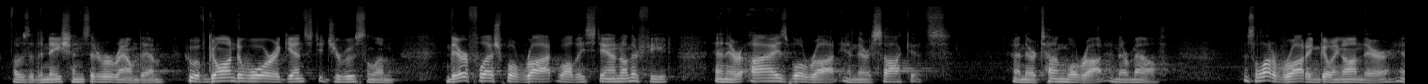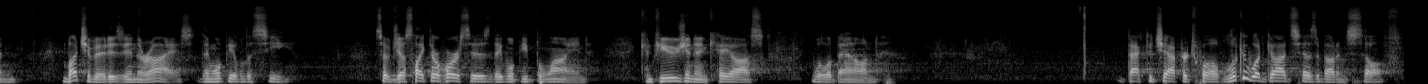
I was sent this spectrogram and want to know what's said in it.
those are the nations that are around them, who have gone to war against Jerusalem. Their flesh will rot while they stand on their feet, and their eyes will rot in their sockets, and their tongue will rot in their mouth. There's a lot of rotting going on there, and much of it is in their eyes. They won't be able to see. So, just like their horses, they will be blind. Confusion and chaos will abound back to chapter 12, look at what God says about himself.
